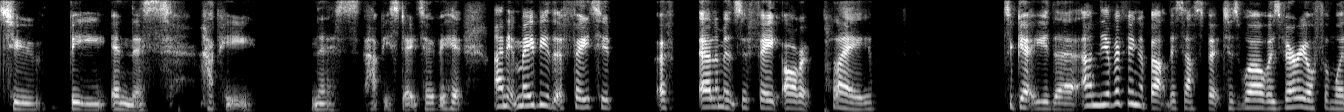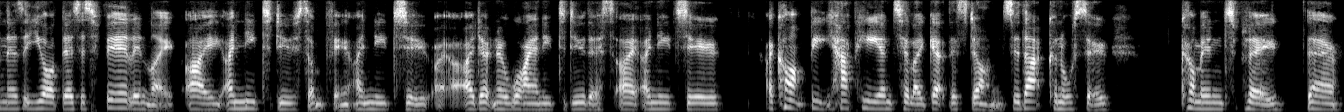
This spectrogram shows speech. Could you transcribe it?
to be in this happiness, happy state over here? And it may be that fated uh, elements of fate are at play to get you there. And the other thing about this aspect as well is very often when there's a yod, there's this feeling like I I need to do something. I need to. I, I don't know why I need to do this. I I need to. I can't be happy until I get this done. So that can also come into play there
